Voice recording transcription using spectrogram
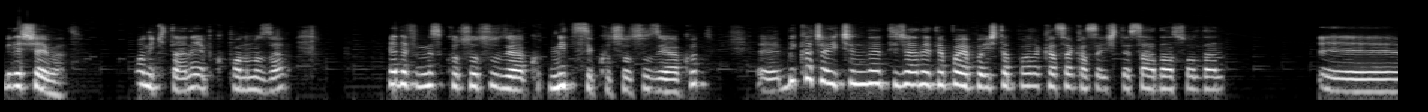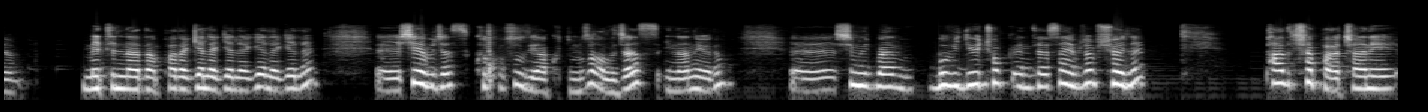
Bir de şey var. 12 tane app kuponumuz var. Hedefimiz kusursuz yakut, Mitsi kusursuz yakut. E, birkaç ay içinde ticaret yapa yapa işte para kasa kasa işte sağdan soldan e, metinlerden para gele gele gele gele e, şey yapacağız. Kusursuz yakutumuzu alacağız. inanıyorum. E, şimdilik ben bu videoyu çok enteresan yapacağım. Şöyle parça parça hani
